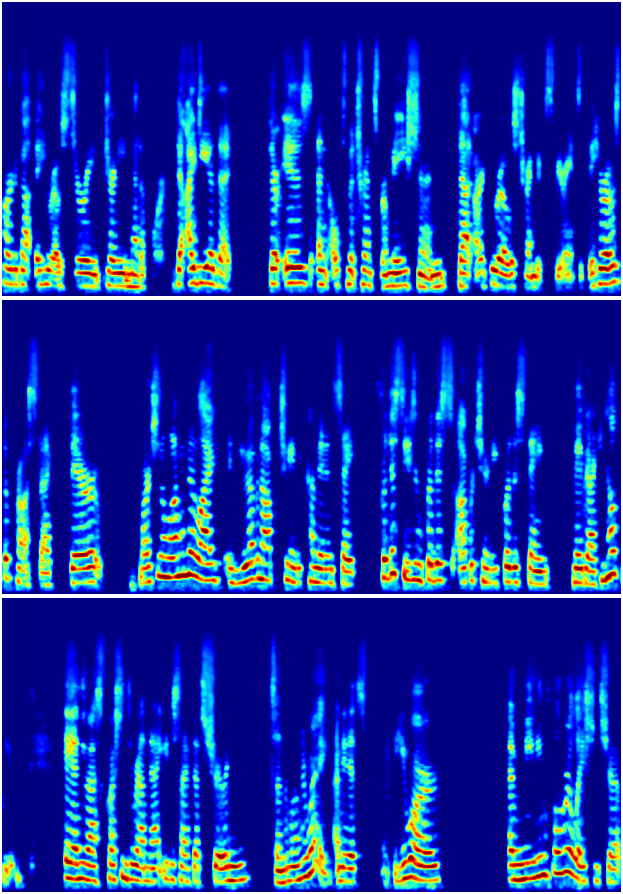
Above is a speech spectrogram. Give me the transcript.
part about the hero's journey journey metaphor the idea that there is an ultimate transformation that our hero is trying to experience. If the hero is the prospect they're marching along in their life and you have an opportunity to come in and say for this season for this opportunity for this thing maybe i can help you. And you ask questions around that you decide if that's true and you send them on their way. I mean it's you are a meaningful relationship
